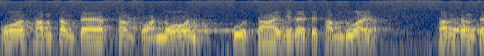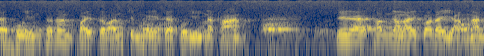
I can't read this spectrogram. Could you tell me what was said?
โอ้ทำตั้งแต่ข้างก่อนโน้น ผู้ชายไม่ได้ไปทำด้วยทำตั้งแต่ผู้หญิงเท่านั้นไปสวรรค์จึงมีแต่ผู้หญิงนะท่าน นี่แหละทำอย่างไรก็ได้อย่างนั้น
